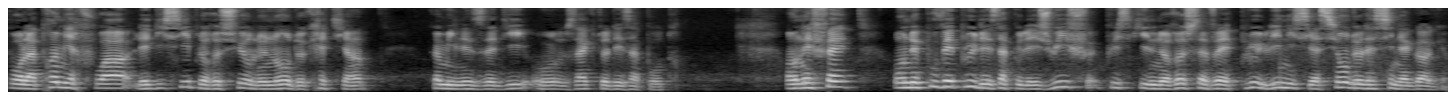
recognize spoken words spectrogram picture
pour la première fois les disciples reçurent le nom de chrétiens, comme il les a dit aux actes des apôtres. En effet, on ne pouvait plus les appeler juifs puisqu'ils ne recevaient plus l'initiation de la synagogue.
